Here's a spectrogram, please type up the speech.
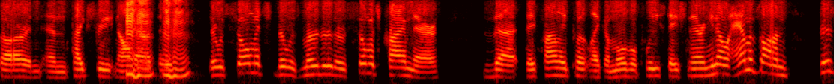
are and and Pike Street and all that. There, mhm. there was so much. There was murder. There was so much crime there that they finally put like a mobile police station there. And you know, Amazon. There's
